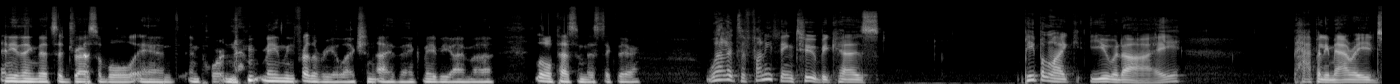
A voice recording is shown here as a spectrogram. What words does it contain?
anything that's addressable and important, mainly for the reelection. I think maybe I'm a little pessimistic there. Well, it's a funny thing too because people like you and I, happily married,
